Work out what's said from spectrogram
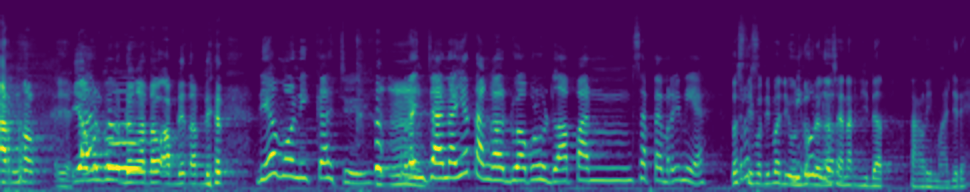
Arnold. Iya. Ya ampun gue udah gak tahu update-update. Dia mau nikah cuy. Rencananya tanggal 28 September ini ya. Terus tiba-tiba diundur, dengan diundur. senak jidat tanggal 5 aja deh.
